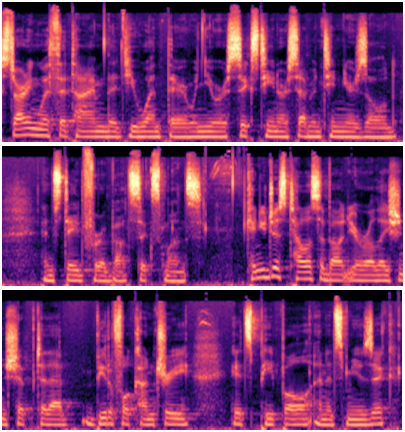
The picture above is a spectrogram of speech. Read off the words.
starting with the time that you went there when you were 16 or 17 years old and stayed for about 6 months. Can you just tell us about your relationship to that beautiful country, its people and its music?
